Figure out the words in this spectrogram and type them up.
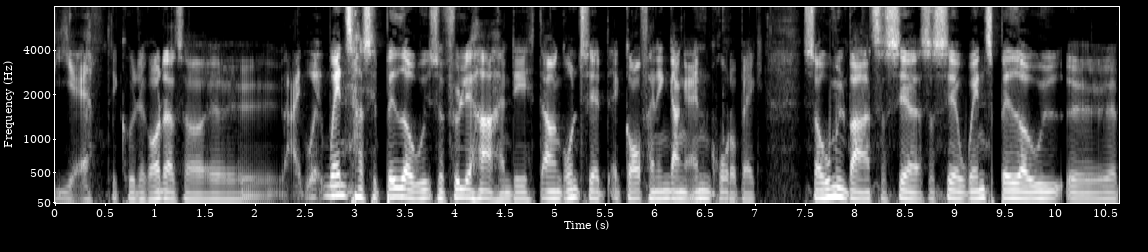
ja, det kunne det godt. Altså, øh, ej, Wentz har set bedre ud. Selvfølgelig har han det. Der er en grund til, at, at Goff han ikke engang er anden quarterback. Så umiddelbart så ser, så ser Wentz bedre ud. Øh,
